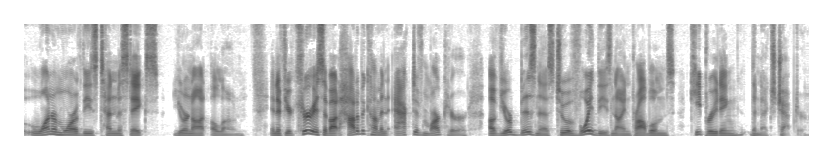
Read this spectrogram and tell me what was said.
one or more of these 10 mistakes, you're not alone. And if you're curious about how to become an active marketer of your business to avoid these nine problems, keep reading the next chapter.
